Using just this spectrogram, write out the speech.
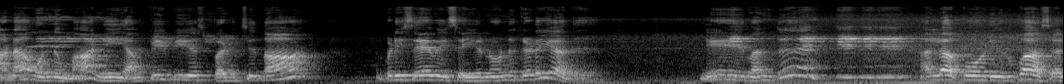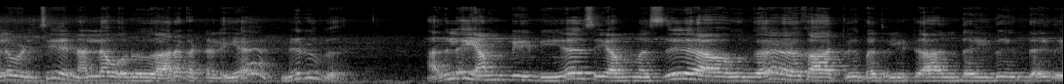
ஆனால் ஒன்றுமா நீ எம்பிபிஎஸ் படித்து தான் இப்படி சேவை செய்யணும்னு கிடையாது. நீ வந்து நல்லா கோடி ரூபாய் செலவழித்து நல்ல ஒரு அறக்கட்டளையை நிறுவு. அதில் எம்பிபிஎஸ் எம்எஸ்ஸு அவங்க காற்று பதிலிட்டு அந்த இது இந்த இது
